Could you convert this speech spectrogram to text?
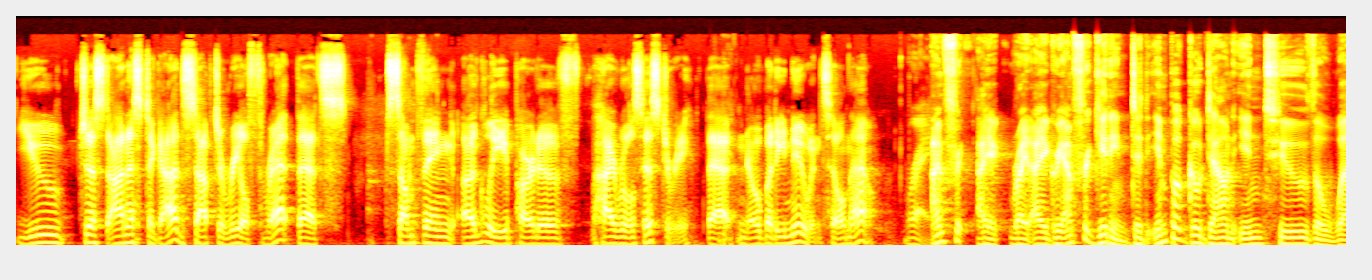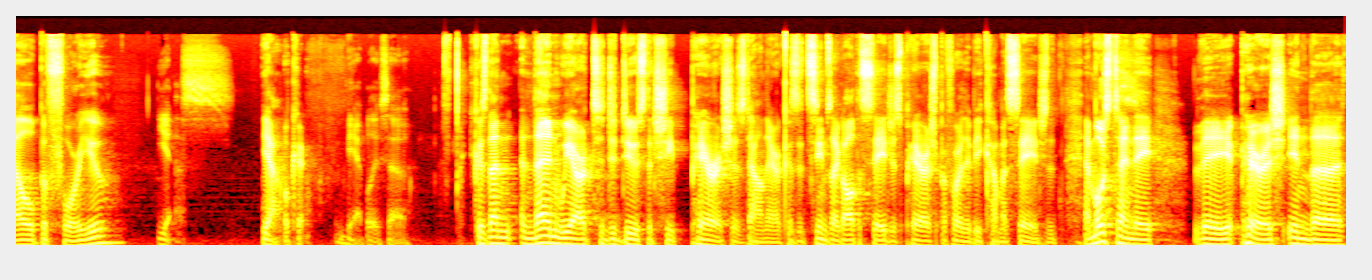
you just honest to God stopped a real threat that's something ugly part of Hyrule's history that nobody knew until now. right. I'm for, I right. I agree. I'm forgetting. Did Impa go down into the well before you? yes. Yeah. Okay. Yeah, I believe so. Because then and then we are to deduce that she perishes down there because it seems like all the sages perish before they become a sage, and most of the time they they perish in the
